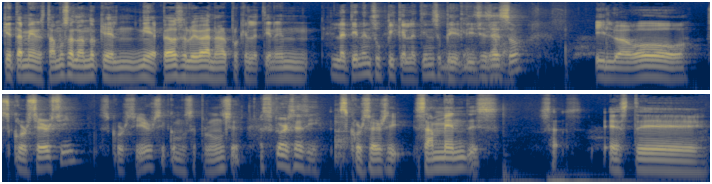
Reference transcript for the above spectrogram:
que también estamos hablando que él ni de pedo se lo iba a ganar porque le tienen, Le tienen su pique, le tienen su pique. dices digamos. eso. Y luego Scorsese, Scorsese, ¿cómo se pronuncia? Scorsese. Scorsese, Sam Mendes, este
